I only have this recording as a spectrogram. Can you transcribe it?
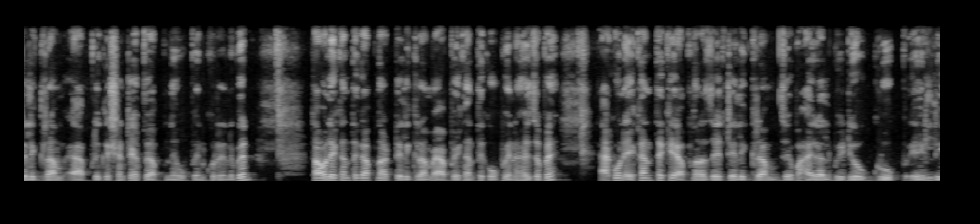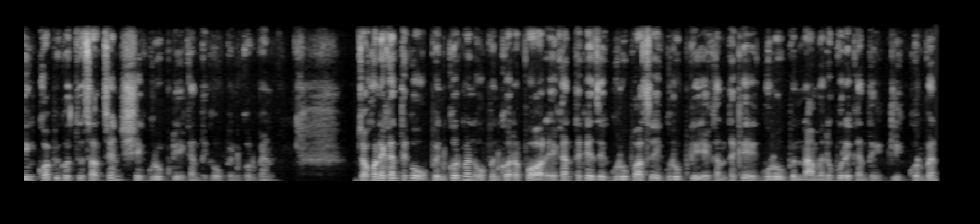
টেলিগ্রাম অ্যাপ্লিকেশনটি অ্যাপে আপনি ওপেন করে নেবেন। তাহলে এখান থেকে আপনার টেলিগ্রাম অ্যাপ এখান থেকে ওপেন হয়ে যাবে। এখন এখান থেকে আপনারা যে টেলিগ্রাম যে ভাইরাল ভিডিও গ্রুপ এই লিঙ্ক কপি করতে চাচ্ছেন সেই গ্রুপটি এখান থেকে ওপেন করবেন। যখন এখান থেকে ওপেন করবেন ওপেন করার পর এখান থেকে যে গ্রুপ আছে, এই গ্রুপটি এখান থেকে গ্রুপের নামের উপর এখান থেকে ক্লিক করবেন।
